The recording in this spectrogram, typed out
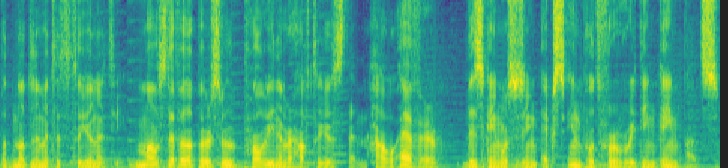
but not limited to Unity. Most developers will probably never have to use them. However, this game was using Xinput for reading gamepads.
